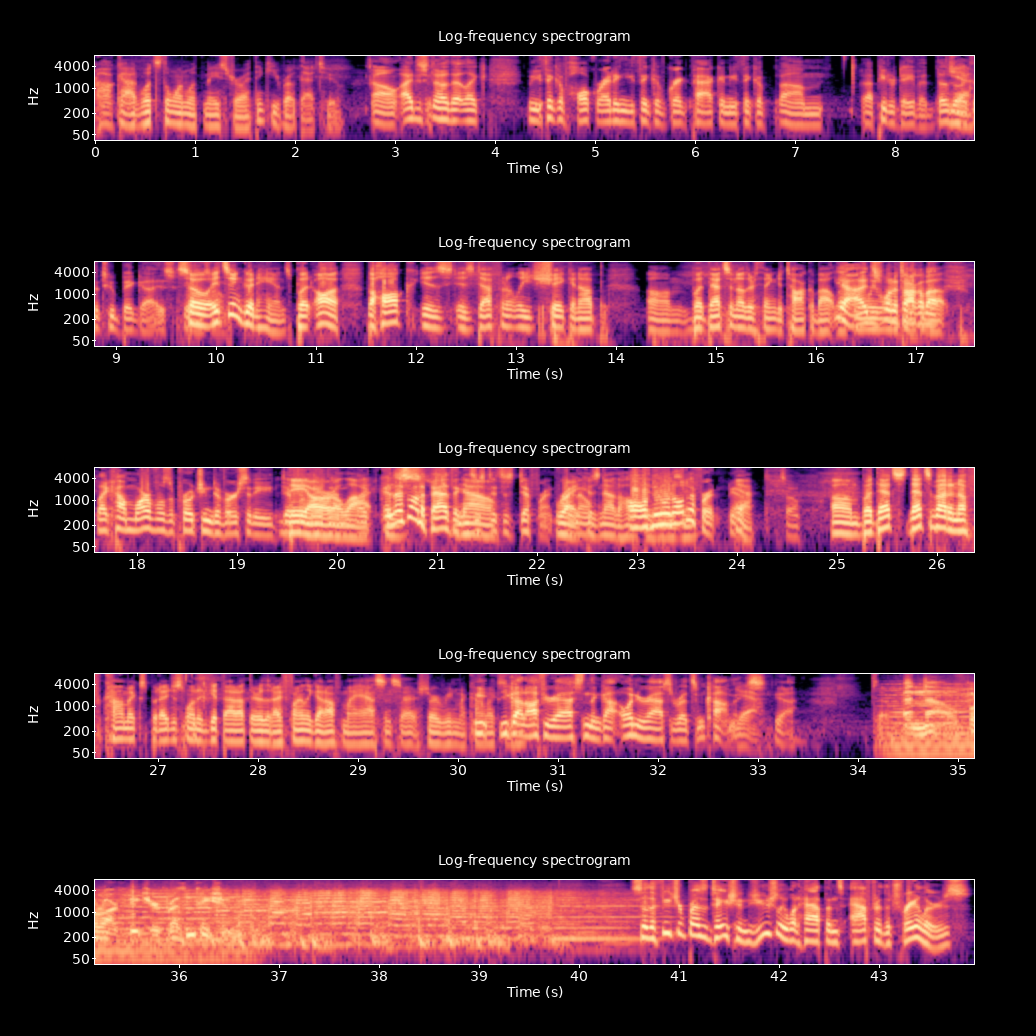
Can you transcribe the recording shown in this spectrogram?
oh God, what's the one with Maestro? I think he wrote that too. Oh, I just know that like when you think of Hulk writing, you think of Greg Pak and you think of um, uh, Peter David. Those are like the two big guys. So Yeah, it's in good hands. But uh, the Hulk is is definitely shaken up. Um, but that's another thing to talk about. like, yeah, I just want to talk about, like how Marvel's approaching diversity. Differently They are a lot, like- and that's not a bad thing. it's just it's just different, right? you know? Because now the Hulk all new and all different. Yeah. yeah. So Um, but that's that's about enough for comics. But I just wanted to get that out there that I finally got off my ass and started, started reading my comics. you got off your ass and then got on your ass and read some comics. Yeah. So And now for our feature presentation. So the feature presentation is usually what happens after the trailers,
